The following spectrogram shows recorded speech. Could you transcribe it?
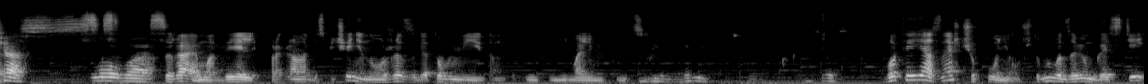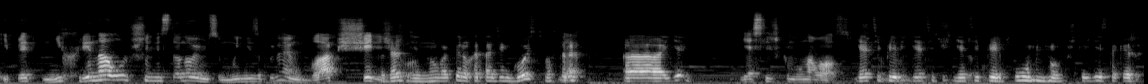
Сейчас слово... Сырая модель программного обеспечения, но уже с готовыми там какими-то минимальными функциями. Блин, вылетело слово. Как называется? Вот и я, знаешь, что понял? Что мы вот зовем гостей, и при этом ни хрена лучше не становимся. Мы не запоминаем вообще ничего. Подожди, ну, во-первых, это один гость, во-вторых, а, я, Я слишком волновался. я теперь, я, теперь, я теперь помню, что есть такая же...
